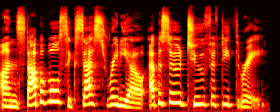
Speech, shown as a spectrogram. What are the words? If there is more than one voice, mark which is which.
Speaker 1: Unstoppable Success Radio, episode 253.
